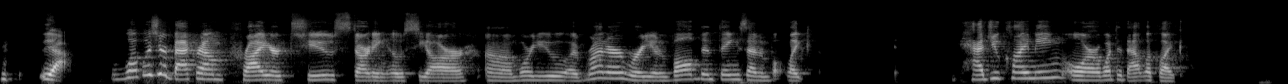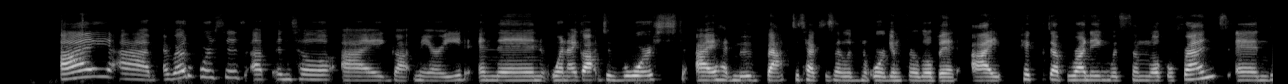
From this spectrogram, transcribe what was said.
yeah. What was your background prior to starting OCR? Um, were you a runner? Were you involved in things that like had you climbing, or what did that look like? I um, I rode horses up until I got married, and then when I got divorced, I had moved back to Texas. I lived in Oregon for a little bit. I picked up running with some local friends, and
